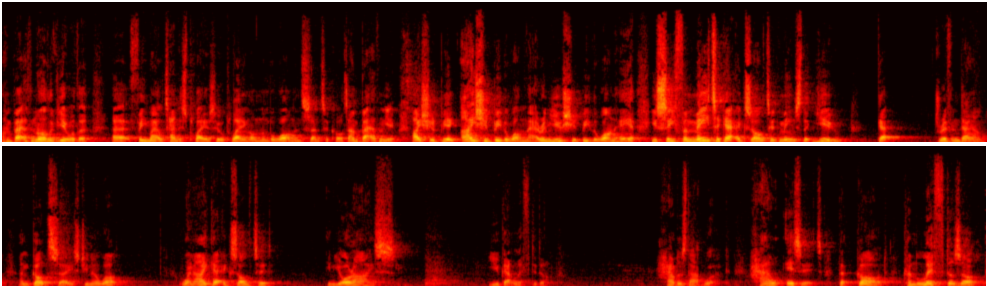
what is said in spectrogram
I'm better than all of you other uh, female tennis players who are playing on number one and centre court. I'm better than you. I should, be, I should be the one there, and you should be the one here. You see, for me to get exalted means that you get driven down. And God says, Do you know what? When I get exalted in your eyes, you get lifted up. How does that work? How is it that God can lift us up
